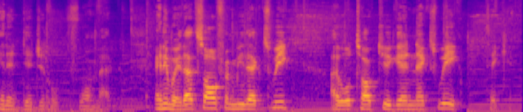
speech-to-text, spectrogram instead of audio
in a digital format. Anyway, that's all from me next week. I will talk to you again next week. Take care.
